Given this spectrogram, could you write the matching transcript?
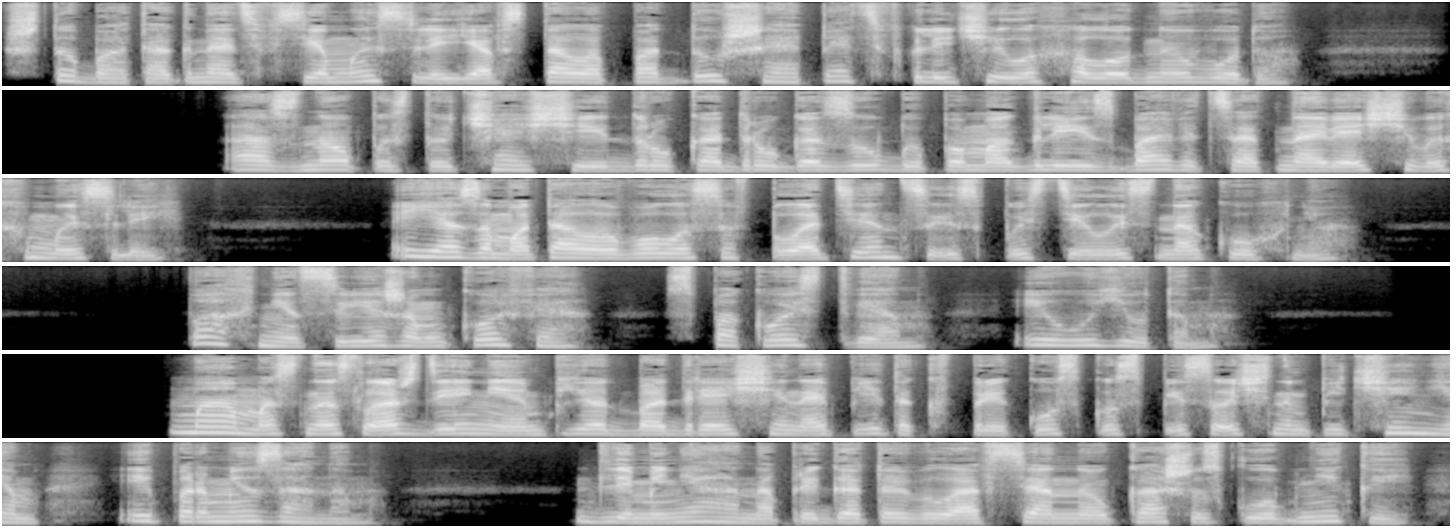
чтобы отогнать все мысли, я встала под душ и опять включила холодную воду. Озноб и стучащие друг от друга зубы помогли избавиться от навязчивых мыслей. Я замотала волосы в полотенце и спустилась на кухню. Пахнет свежим кофе, спокойствием и уютом. Мама с наслаждением пьет бодрящий напиток в прикуску с песочным печеньем и пармезаном. Для меня она приготовила овсяную кашу с клубникой —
